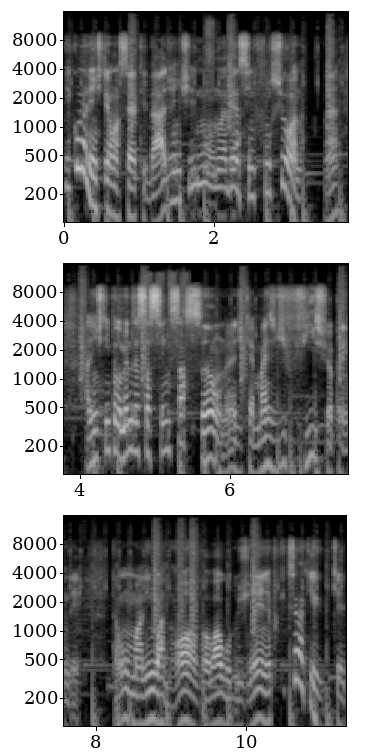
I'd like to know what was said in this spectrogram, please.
E quando a gente tem uma certa idade, a gente não, não, é bem assim que funciona, né? A gente tem pelo menos essa sensação, né, de que é mais difícil aprender. Então, uma língua nova ou algo do gênero, por que será que, que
